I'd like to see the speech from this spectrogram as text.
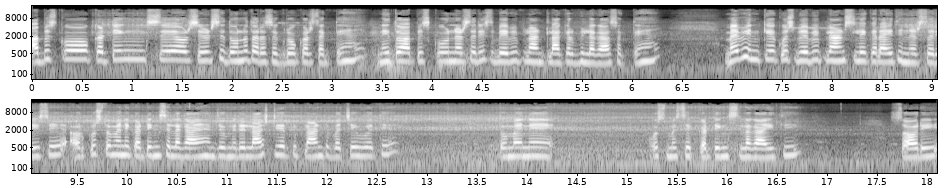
आप इसको कटिंग से और सीड से दोनों तरह से ग्रो कर सकते हैं। नहीं तो आप इसको नर्सरी से बेबी प्लांट ला भी लगा सकते हैं। मैं भी इनके कुछ बेबी प्लांट्स लेकर आई थी नर्सरी से और कुछ तो मैंने कटिंग से लगाए हैं जो मेरे लास्ट ईयर के प्लांट बचे हुए थे। तो मैंने उसमें से कटिंग्स लगाई थी। सॉरी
